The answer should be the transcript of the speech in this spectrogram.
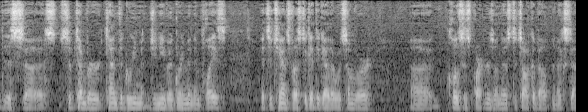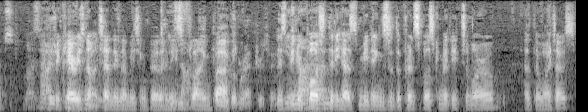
this uh, September 10th agreement, Geneva Agreement in place, it's a chance for us to get together with some of our uh, closest partners on this to talk about the next steps. Secretary Kerry's not attending that meeting in Berlin, He's he's flying back. political directors, right? There's He's been not, reported um, that he has meetings with the Principals Committee tomorrow at the White House.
